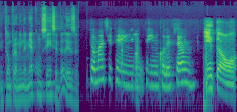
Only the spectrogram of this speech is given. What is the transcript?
Então, para mim, na minha consciência, beleza. Tomate tem, tem coleção? Então,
